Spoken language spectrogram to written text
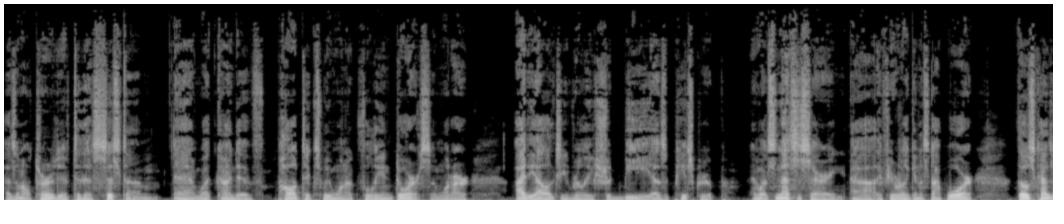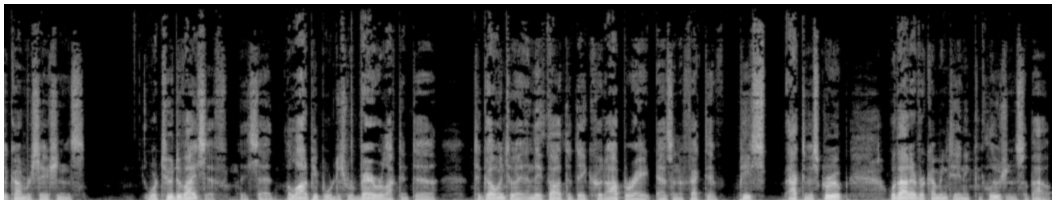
as an alternative to this system and what kind of politics we want to fully endorse and what our ideology really should be as a peace group and what's necessary uh, if you're really going to stop war those kinds of conversations were too divisive, they said. A lot of people were just very reluctant to, to go into it, and they thought that they could operate as an effective peace activist group without ever coming to any conclusions about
